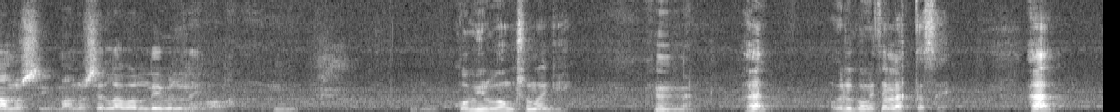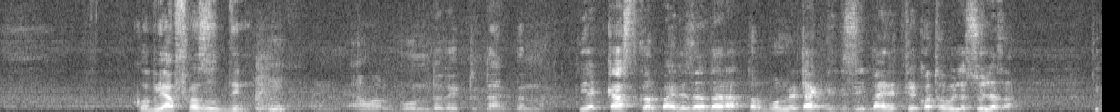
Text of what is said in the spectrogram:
মানুষই মানুষের লাভার লেভেল নেই। কবির বংশ নাকি। হ্যাঁ? ওইরকমই তো লাগতেছে। হ্যাঁ? কবি আফরাজউদ্দিন। আমার বোনটার একটু ডাক দেন না। তুই এক কাজ কর বাইরে যা দাঁড়া। তোর বোনের ডাক দিতেছি বাইরে থেকে কথা বলে চলে যা। তুই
